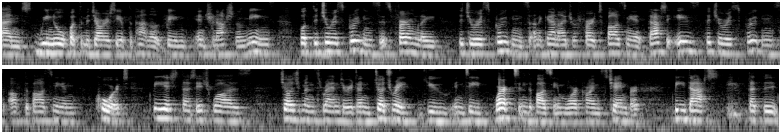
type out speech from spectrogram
And we know what the majority of the panel being international means, but the jurisprudence is firmly the jurisprudence, and again I'd refer to Bosnia, that is the jurisprudence of the Bosnian court, be it that it was judgments rendered, and Judge Re, you indeed worked in the Bosnian War Crimes Chamber, be that that the,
